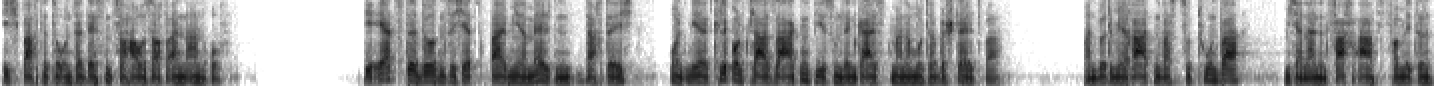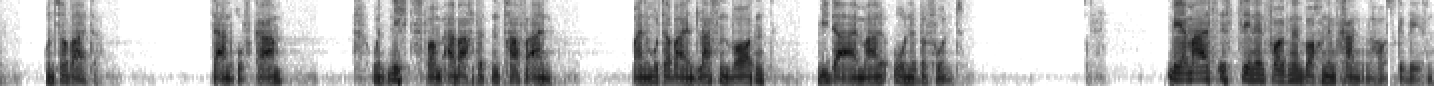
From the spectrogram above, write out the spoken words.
Ich wartete unterdessen zu Hause auf einen Anruf. Die Ärzte würden sich jetzt bei mir melden, dachte ich, und mir klipp und klar sagen, wie es um den Geist meiner Mutter bestellt war. Man würde mir raten, was zu tun war, mich an einen Facharzt vermitteln und so weiter. Der Anruf kam, und nichts vom Erwarteten traf ein. Meine Mutter war entlassen worden, wieder einmal ohne Befund. Mehrmals ist sie in den folgenden Wochen im Krankenhaus gewesen.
